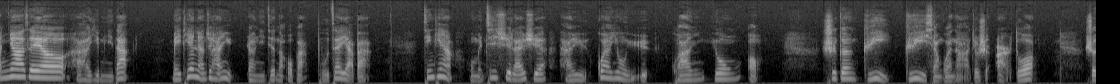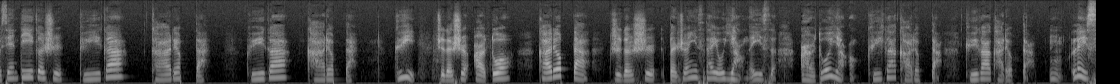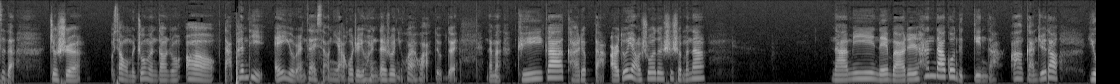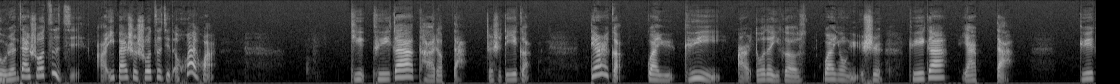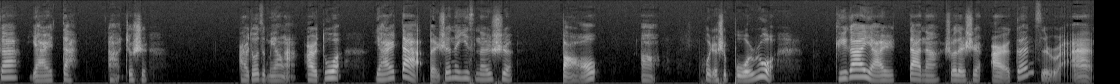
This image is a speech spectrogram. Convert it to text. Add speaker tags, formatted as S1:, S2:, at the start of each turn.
S1: 안녕하세요，哈哈，伊姆尼达。每天两句韩语，让你见到欧巴不再哑巴。今天啊，我们继续来学韩语惯用语“宽用”哦，是跟“귀”“귀”相关的啊，就是耳朵。首先，第一个是“귀가가렵다”，“귀가가렵다”，“귀”指的是耳朵，“가렵다” 指的是本身意思，它有痒的意思，耳朵痒。귀가가렵 다， 귀가가렵 다。 嗯，类似的，就是像我们中文当中哦，打喷嚏，哎，有人在想你啊，或者有人在说你坏话，对不对？那么귀가가렵 다， 耳朵痒说的是什么呢？남이내말을한다고느낀다啊，感觉到有人在说自己啊，一般是说自己的坏话。 귀귀가가렵 다， 这是第一个。第二个。关于 “g” 耳朵的一个惯用语是 “g ga ya da”，“g ga ya da” 啊，就是耳朵怎么样啦？耳朵 ya da 本身的意思呢是薄啊，或者是薄弱，“g ga ya da” 呢说的是耳根子软，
